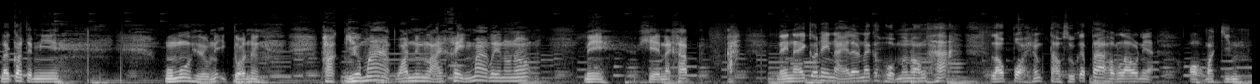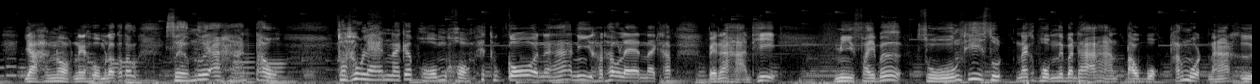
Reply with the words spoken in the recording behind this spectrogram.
แล้วก็จะมีมูมูอยู่ตรงนี้อีกตัวหนึ่ง ผักเยอะมากวันหนึ่งหลายเข่งมากเลยน้องๆนี่โอเคนะครับอะไหนๆก็ไหนๆแล้วนะครับผมน้องๆฮะเราปล่อยน้องเต่าสุกาต้าของเราเนี่ยออกมากินยาข้างนอกนะครับผมเราก็ต้องเสริมด้วยอาหารเต่าทอเทลแลนด์นะครับผมของเพทูโกนะฮะนี่ทอเทลแลนด์นะครับเป็นอาหารที่มีไฟเบอร์สูงที่สุดนะครับผมในบรรดาอาหารเต่าบกทั้งหมดนะฮะคือ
